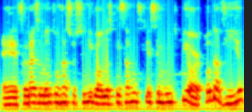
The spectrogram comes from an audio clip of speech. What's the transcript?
é, foi mais ou menos um raciocínio igual. Nós pensávamos que ia ser muito pior. Todavia,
